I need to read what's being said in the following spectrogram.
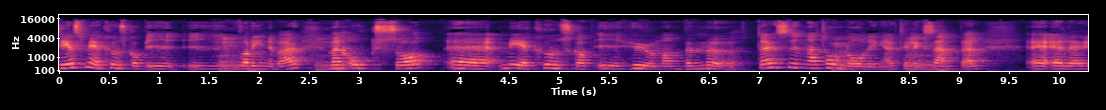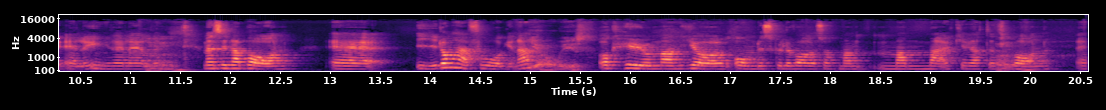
dels mer kunskap i, i Mm. vad det innebär, Mm. men också eh, mer kunskap i hur man bemöter sina tonåringar till Mm. exempel. Eh, eller, eller yngre eller äldre. Mm. Men sina barn eh, i de här frågorna. Ja, visst. Och hur man gör om det skulle vara så att man, man märker att ens Mm. barn eh,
